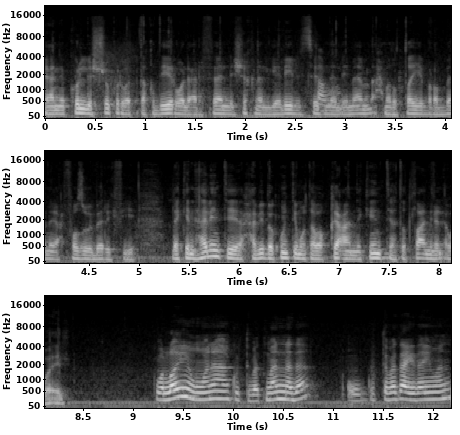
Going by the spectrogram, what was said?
يعني كل الشكر والتقدير والعرفان لشيخنا الجليل سيدنا طبعا. الإمام أحمد الطيب ربنا يحفظه ويبارك فيه. لكن هل أنت يا حبيبة كنت متوقعة أنك أنت هتطلعي من الأوائل؟ والله وأنا كنت بتمنى ده وكنت بدعي دايما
